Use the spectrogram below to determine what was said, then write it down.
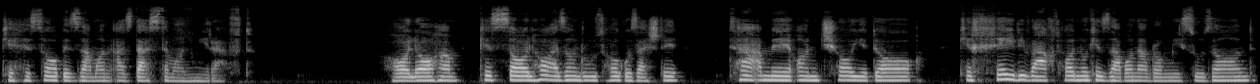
که حساب زمان از دستمان می رفت. حالا هم که سالها از آن روزها گذشته طعم آن چای داغ که خیلی وقتها نوک زبانم را میسوزاند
